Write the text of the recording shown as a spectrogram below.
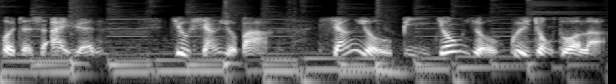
或者是爱人。就享有吧，享有比拥有贵重多了。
